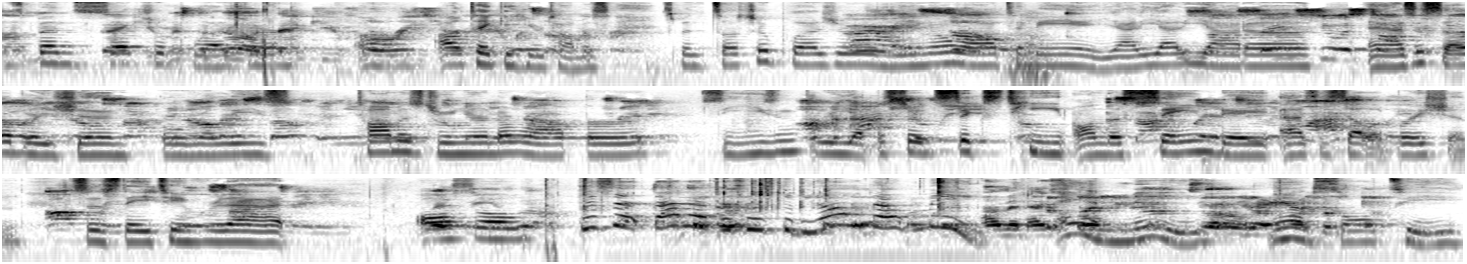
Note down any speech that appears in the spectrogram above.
It's been such a Mr. pleasure. Doug, thank you for Um, I'll take it here, Thomas. It's been such a pleasure Alright, meaning a so- lot to me. Yada yada yada. since you was And as a talking about, you know, celebration, we'll and all that release stuff, and, you know, Thomas Jr. the rapper season three, episode sixteen on the same day as I'm a celebration. So stay tuned for that. training with me as Also, well. this that episode's gonna be all about me. I'm an expert. And me. And salty.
